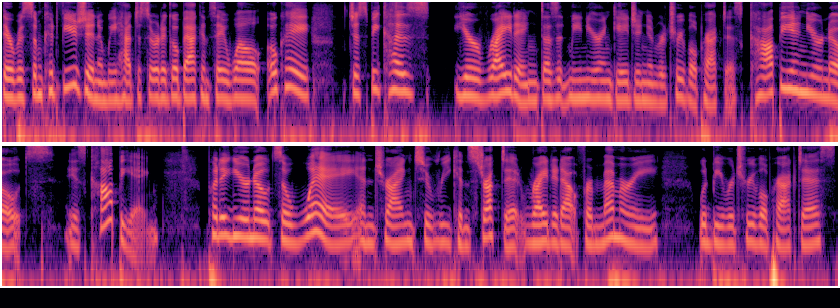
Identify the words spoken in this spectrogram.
there was some confusion and we had to sort of go back and say well okay just because you're writing doesn't mean you're engaging in retrieval practice. Copying your notes is copying. Putting your notes away and trying to reconstruct it write it out from memory would be retrieval practice.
